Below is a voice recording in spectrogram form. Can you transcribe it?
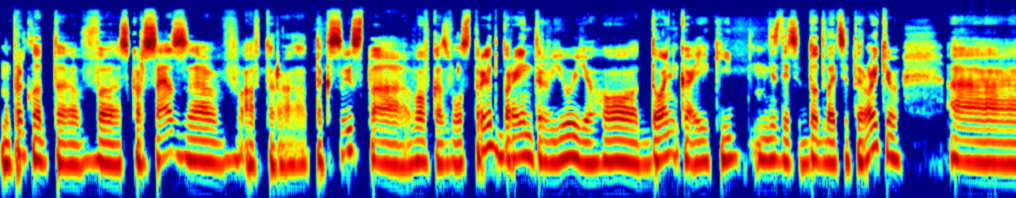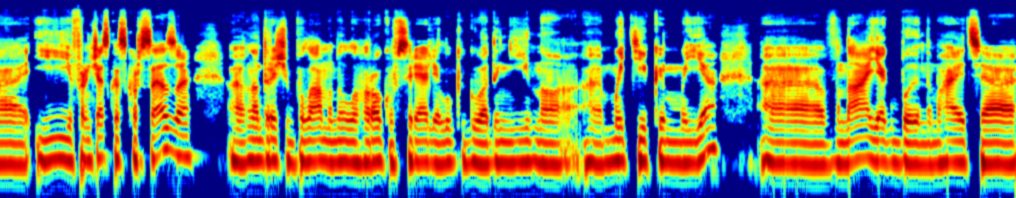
Наприклад, е, в Скорсезе, в автора таксиста Вовка з Волл-стрит, бере інтерв'ю його донька, який, мені здається, до 20 років. І Франческа Скорсезе, е, вона, до речі, була минулого року в серіалі Луки Гуаденіно Ми ті, ким ми є. Вона якби намагається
